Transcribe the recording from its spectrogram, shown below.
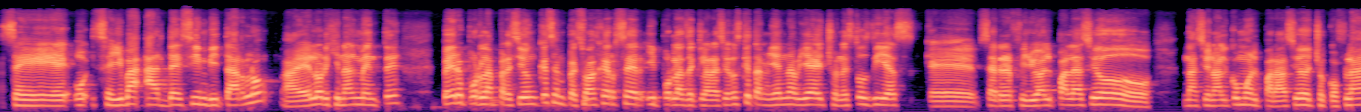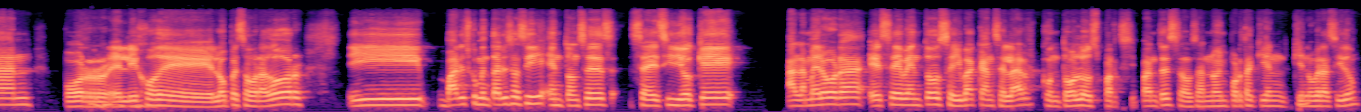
Se, se iba a desinvitarlo a él originalmente, pero por la presión que se empezó a ejercer y por las declaraciones que también había hecho en estos días, que se refirió al Palacio Nacional como el Palacio de Chocoflán, por el hijo de López Obrador y varios comentarios así, entonces se decidió que a la mera hora ese evento se iba a cancelar con todos los participantes, o sea, no importa quién, quién hubiera sido.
